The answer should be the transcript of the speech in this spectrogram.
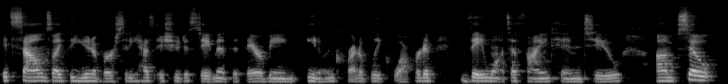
It sounds like the university has issued a statement that they're being, you know, incredibly cooperative. They want to find him too. Um, so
